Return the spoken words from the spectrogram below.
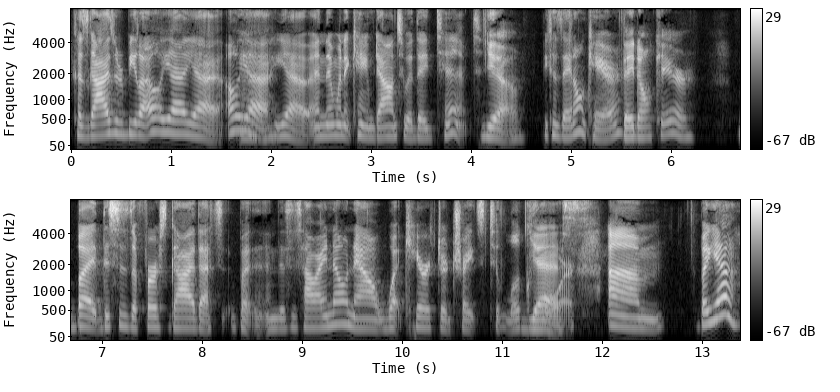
Because guys would be like, oh yeah, yeah, oh yeah, Mhm. yeah, and then when it came down to it, they tempt Yeah. because they don't care. They don't care. But this is the first guy that's, but and this is how I know now what character traits to look for. Yes. Um, but yeah,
